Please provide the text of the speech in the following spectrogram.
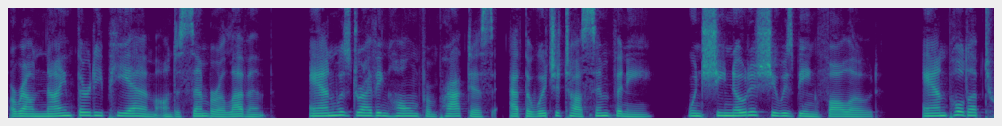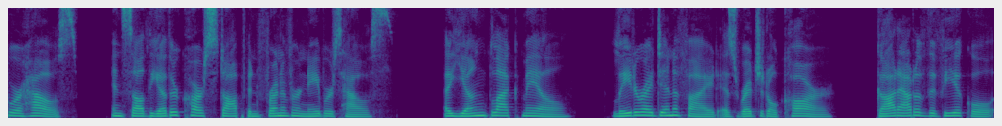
around 9:30 p.m. on December 11th, Ann was driving home from practice at the Wichita Symphony when she noticed she was being followed. Ann pulled up to her house and saw the other car stop in front of her neighbor's house. A young black male, later identified as Reginald Carr, got out of the vehicle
